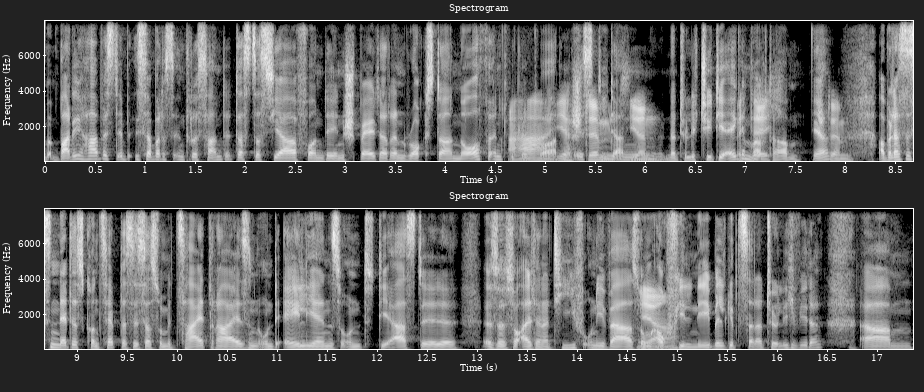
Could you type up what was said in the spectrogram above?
Buddy Harvest ist aber das Interessante, dass das ja von den späteren Rockstar North entwickelt ah, worden ja, ist, stimmt. die dann die natürlich GTA Richtig. gemacht haben. Ja? Stimmt. Aber das ist ein nettes Konzept. Das ist ja so mit Zeitreisen und Aliens und die erste, also so Alternativuniversum. Ja. Auch viel Nebel gibt's da natürlich wieder. Ähm,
